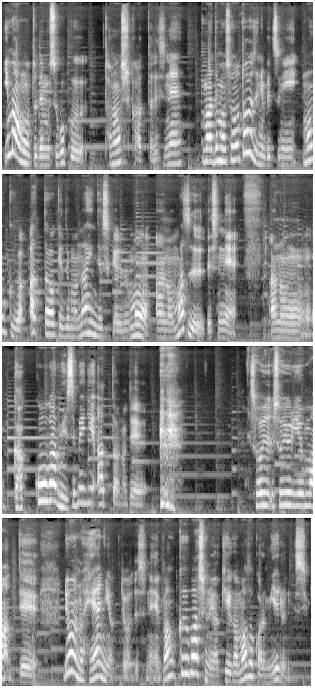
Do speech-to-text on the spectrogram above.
今思うとでもすごく楽しかったですね。まあでもその当時に別に文句があったわけでもないんですけれども、あの、まずですね、あの、学校が水辺にあったので、そういう、そういう理由もあって、寮の部屋によってはですね、バンクーバー市の夜景が窓から見えるんですよ。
